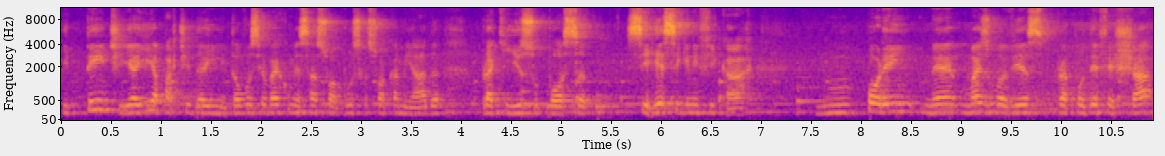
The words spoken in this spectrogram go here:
e tente, e aí a partir daí, então você vai começar a sua busca, a sua caminhada para que isso possa se ressignificar. Hum, porém, né, mais uma vez, para poder fechar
